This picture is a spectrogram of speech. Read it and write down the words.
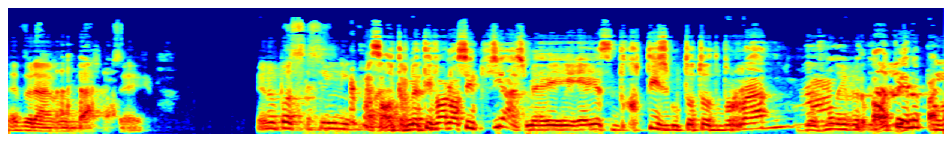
Adorava sério. Eu não posso ser assim nenhum. Mas a alternativa ao nosso entusiasmo é, é esse derrotismo todo, todo borrado. Não vale a pena, pá. Eu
